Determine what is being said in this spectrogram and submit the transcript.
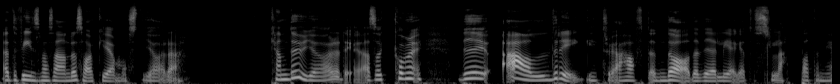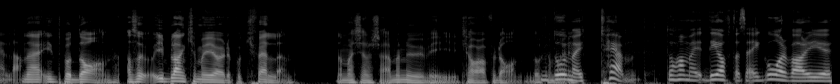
att det finns massa andra saker jag måste göra. Kan du göra det? Alltså, kommer, vi har ju aldrig, tror jag, haft en dag där vi har legat och slappat en hel dag. Nej, inte på dagen. Alltså ibland kan man göra det på kvällen. När man känner så här, men nu är vi klara för dagen. Då, kan då är man ju tömd. Då har man, det är ofta så här, igår var det ju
